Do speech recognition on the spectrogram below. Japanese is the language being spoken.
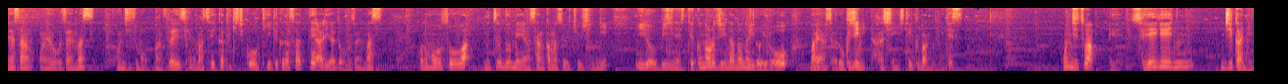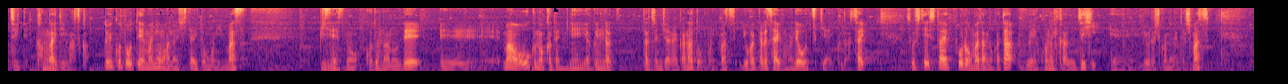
皆さんおはようございます。本日も松田祐介の麻酔科的思考を聞いてくださってありがとうございます。この放送は無痛分娩や酸化麻酔を中心に医療ビジネステクノロジーなどのいろいろを毎朝6時に発信していく番組です。本日は、え制限時間について考えていますか？ということをテーマにお話ししたいと思います。ビジネスのことなので、えー、まあ多くの方にね役に立つんじゃないかなと思います。よかったら最後までお付き合いください。そしてスタイフフォローまだの方、この機会をぜひ、えー、よろしくお願いいたします。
